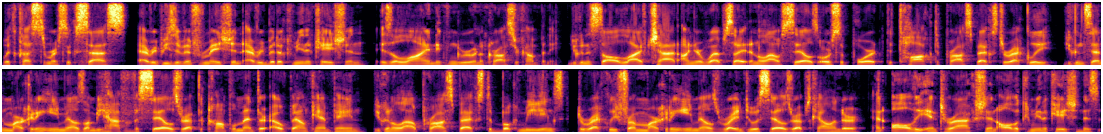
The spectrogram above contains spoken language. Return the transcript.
with customer success, every piece of information, every bit of communication is aligned and congruent across your company. You can install live chat on on your website and allow sales or support to talk to prospects directly. You can send marketing emails on behalf of a sales rep to complement their outbound campaign. You can allow prospects to book meetings directly from marketing emails right into a sales rep's calendar. And all the interaction, all the communication is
